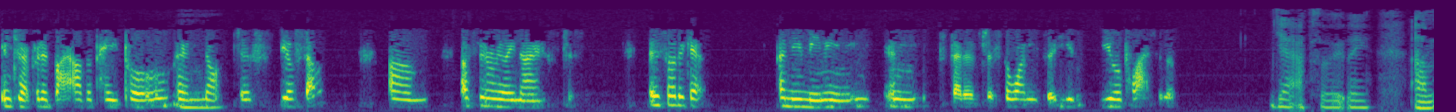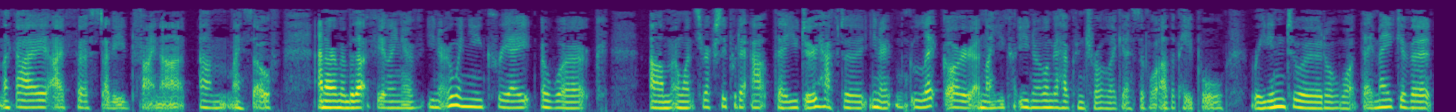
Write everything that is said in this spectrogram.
interpreted by other people and not just yourself. Um, that's been really nice. Just they sort of get a new meaning instead of just the ones that you you apply to them. Yeah, absolutely. Um, like I, I first studied fine art um, myself, and I remember that feeling of you know when you create a work Um, and once you actually put it out there, you do have to, you know, let go and like you, you no longer have control, I guess, of what other people read into it or what they make of it.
